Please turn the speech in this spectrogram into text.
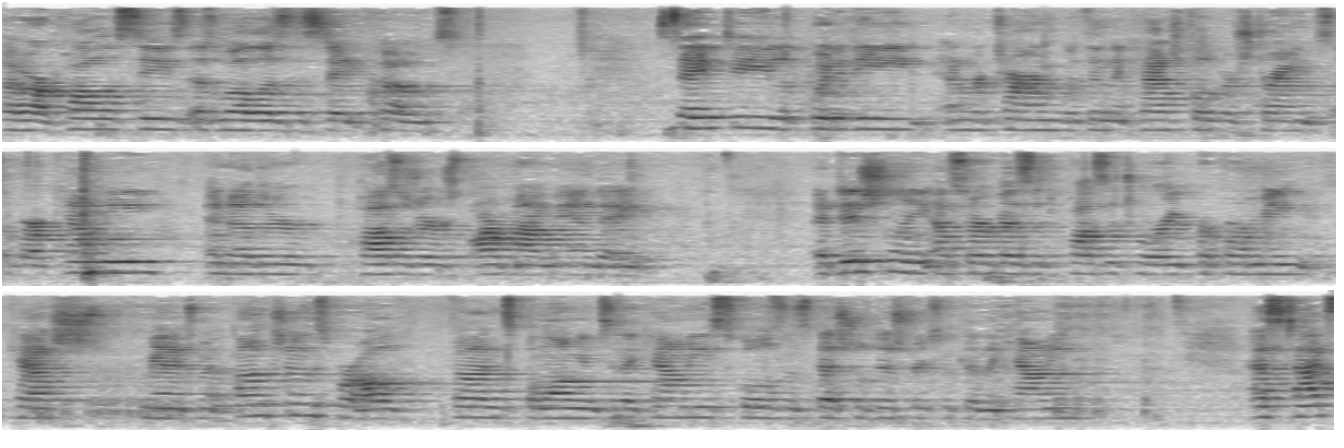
of our policies as well as the state codes. Safety, liquidity, and return within the cash flow restraints of our county and other depositors are my mandate. Additionally, I serve as a depository performing cash management functions for all funds belonging to the county, schools, and special districts within the county. As tax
